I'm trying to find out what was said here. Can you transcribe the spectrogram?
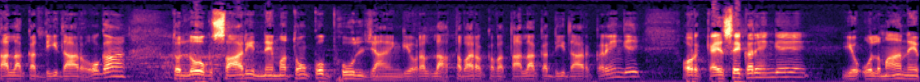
تعالیٰ کا دیدار ہوگا، تو لوگ ساری نعمتوں کو بھول جائیں گے اور اللہ تبارک و تعالیٰ کا دیدار کریں گے۔ اور کیسے کریں گے؟ یہ علماء نے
